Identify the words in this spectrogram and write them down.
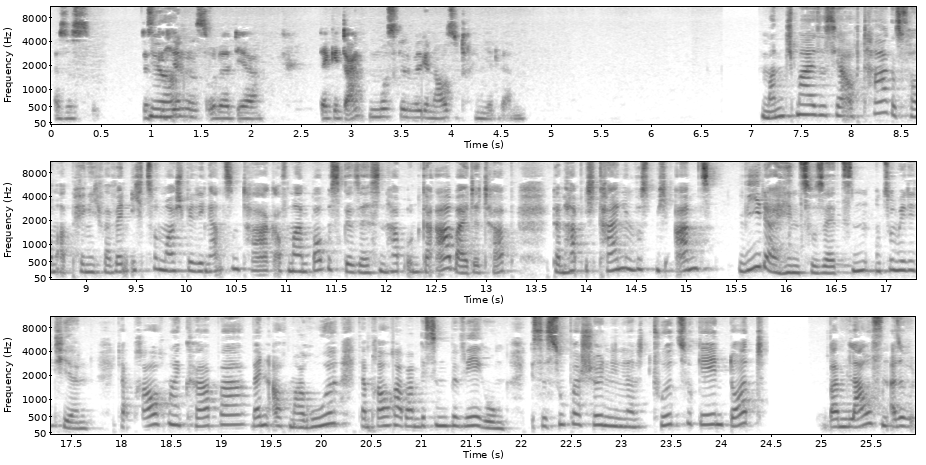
Also es, das ja. Gehirn ist oder der, der Gedankenmuskel will genauso trainiert werden. Manchmal ist es ja auch tagesformabhängig, weil wenn ich zum Beispiel den ganzen Tag auf meinem Bobbes gesessen habe und gearbeitet habe, dann habe ich keine Lust, mich abends wieder hinzusetzen und zu meditieren. Da braucht mein Körper, wenn auch mal Ruhe, dann braucht er aber ein bisschen Bewegung. Es ist super schön, in die Natur zu gehen, dort beim Laufen, also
